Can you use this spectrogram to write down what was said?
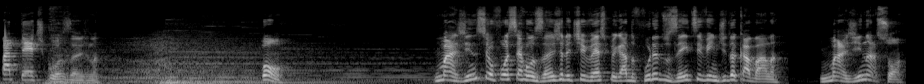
Patético, Rosângela. Bom, Imagina se eu fosse a Rosângela e tivesse pegado Fúria 200 e vendido a cavala. Imagina só.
